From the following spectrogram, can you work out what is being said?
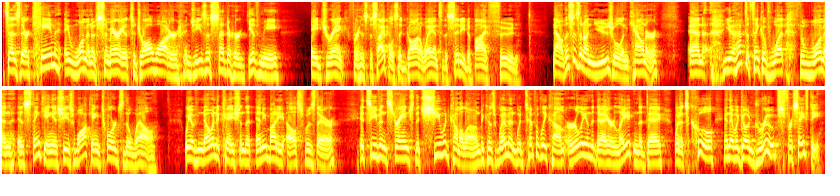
It says, There came a woman of Samaria to draw water, and Jesus said to her, Give me a drink, for his disciples had gone away into the city to buy food. Now, this is an unusual encounter. And you have to think of what the woman is thinking as she's walking towards the well. We have no indication that anybody else was there. It's even strange that she would come alone because women would typically come early in the day or late in the day when it's cool, and they would go in groups for safety.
